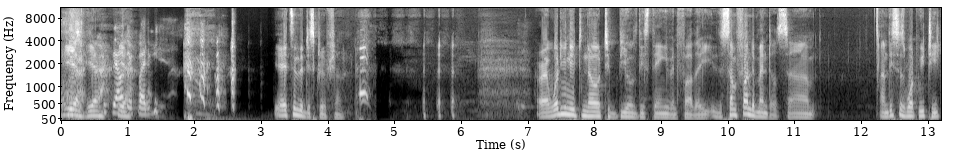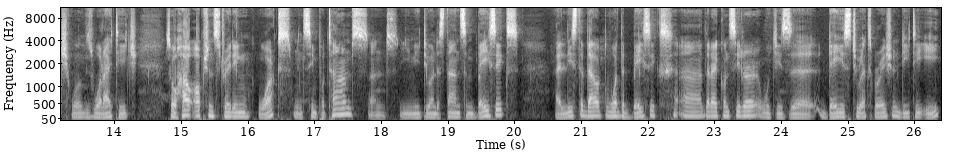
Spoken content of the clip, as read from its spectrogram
yeah, yeah, it sounded yeah. funny. Yeah, it's in the description. All right, what do you need to know to build this thing even further? Some fundamentals. Um, and this is what we teach. Well, this is what I teach. So, how options trading works in simple terms, and you need to understand some basics. I listed out what the basics uh, that I consider, which is uh, days to expiration (DTE).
